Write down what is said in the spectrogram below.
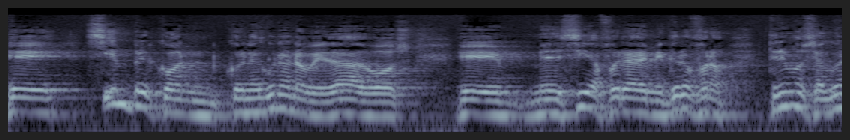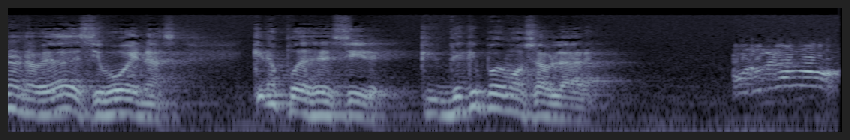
Eh, siempre con, con, alguna novedad vos. Eh, me decía fuera de micrófono, tenemos algunas novedades y buenas. ¿Qué nos puedes decir? ¿De qué podemos hablar? Por un lado,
